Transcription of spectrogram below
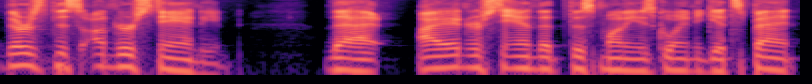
there's this understanding that I understand that this money is going to get spent.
